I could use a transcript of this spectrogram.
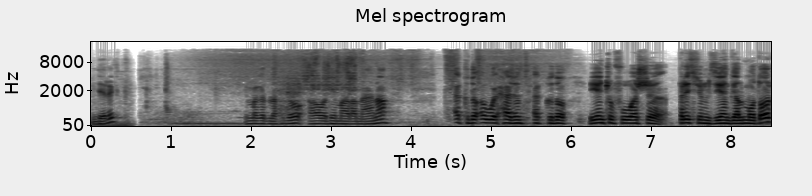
direct. كما كتلاحظوا هو ديمارا معنا. تأكدوا أول حاجة تأكدوا هي نشوفوا واش pression مزيان ديال الموتور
